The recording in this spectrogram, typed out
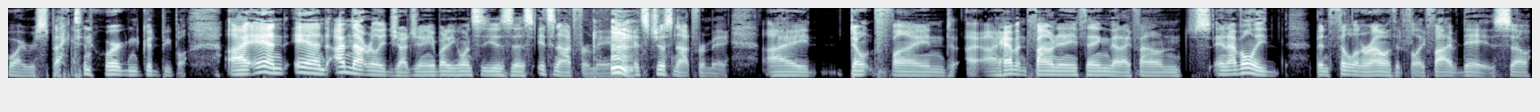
who I respect and who are good people. I uh, and and I'm not really judging anybody who wants to use this. It's not for me. Mm. It's just not for me. I don't find I, I haven't found anything that I found, and I've only been fiddling around with it for like five days. So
